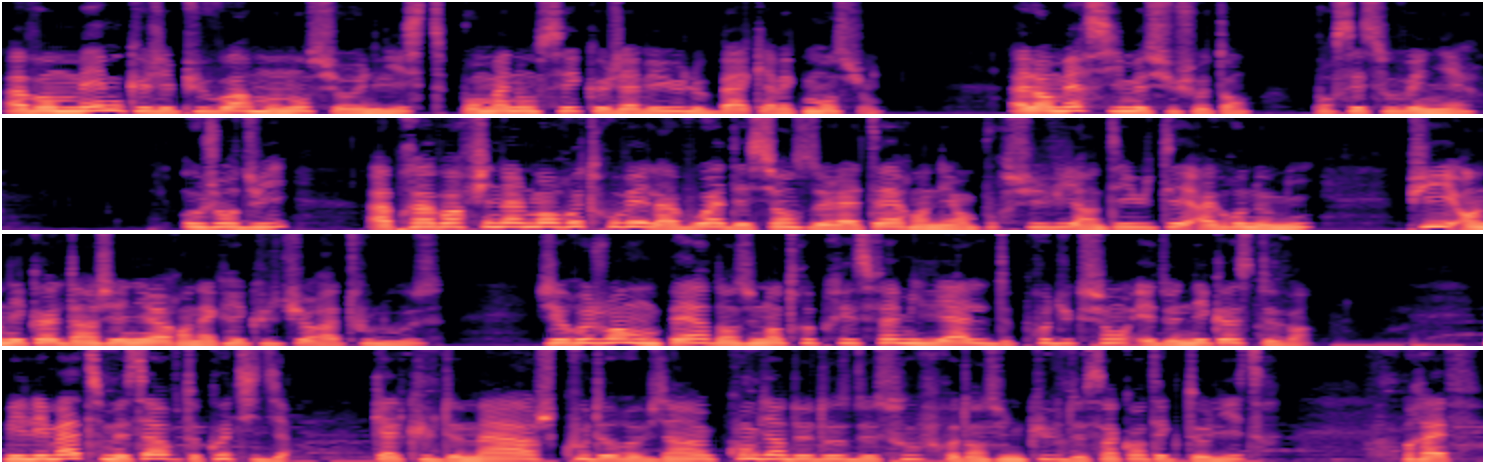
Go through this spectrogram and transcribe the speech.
avant même que j'aie pu voir mon nom sur une liste, pour m'annoncer que j'avais eu le bac avec mention. Alors merci, monsieur Chotan, pour ces souvenirs. Aujourd'hui, après avoir finalement retrouvé la voie des sciences de la terre en ayant poursuivi un DUT agronomie, puis en école d'ingénieur en agriculture à Toulouse, j'ai rejoint mon père dans une entreprise familiale de production et de négoce de vin. Mais les maths me servent au quotidien. Calcul de marge, coût de revient, combien de doses de soufre dans une cuve de 50 hectolitres. Bref,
